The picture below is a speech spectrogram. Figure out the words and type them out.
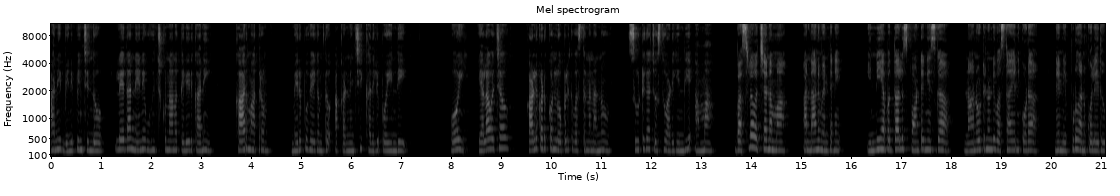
అని వినిపించిందో లేదా నేనే ఊహించుకున్నానో తెలియదు కానీ కారు మాత్రం మెరుపు వేగంతో అక్కడి నుంచి కదిలిపోయింది. ఓయ్ ఎలా వచ్చావు? కాళ్ళు కడుక్కొని లోపలికి వస్తున్న నన్ను సూటిగా చూస్తూ అడిగింది అమ్మ. బస్సులో వచ్చానమ్మా అన్నాను వెంటనే. ఇన్ని అబద్ధాలు స్పాంటేనియస్గా నా నోటి నుండి వస్తాయని కూడా నేను ఎప్పుడూ అనుకోలేదు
